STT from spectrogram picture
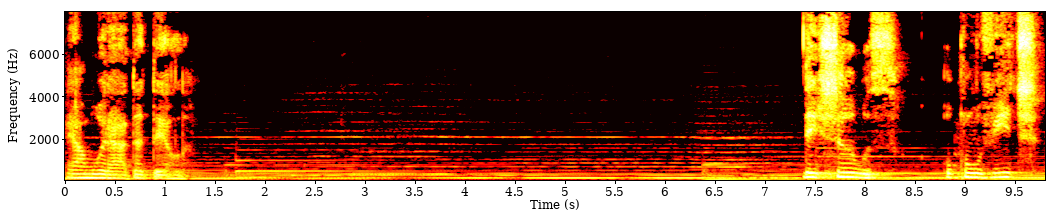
é a morada dela. Deixamos o convite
